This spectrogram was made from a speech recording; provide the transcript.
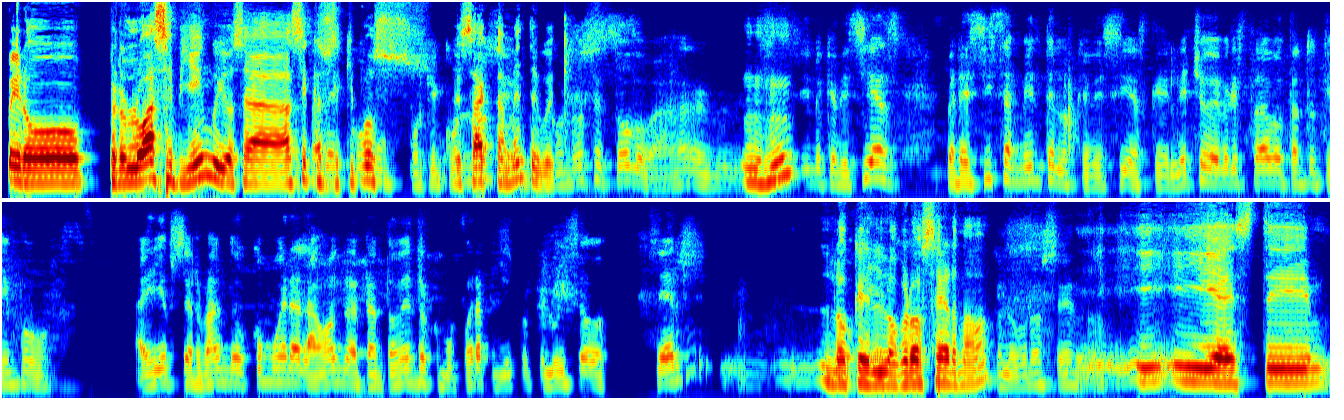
pero, pero lo hace bien, güey, o sea, hace que sus equipos... porque conoce- Exactamente, güey. Conoce todo. Y lo que decías, precisamente lo que decías, que el hecho de haber estado tanto tiempo ahí observando cómo era la onda, tanto dentro como fuera, pues yo creo que lo hizo ser Lo lo que que- logró ser, lo ¿no? que logró ser, ¿no? Y, y, este,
